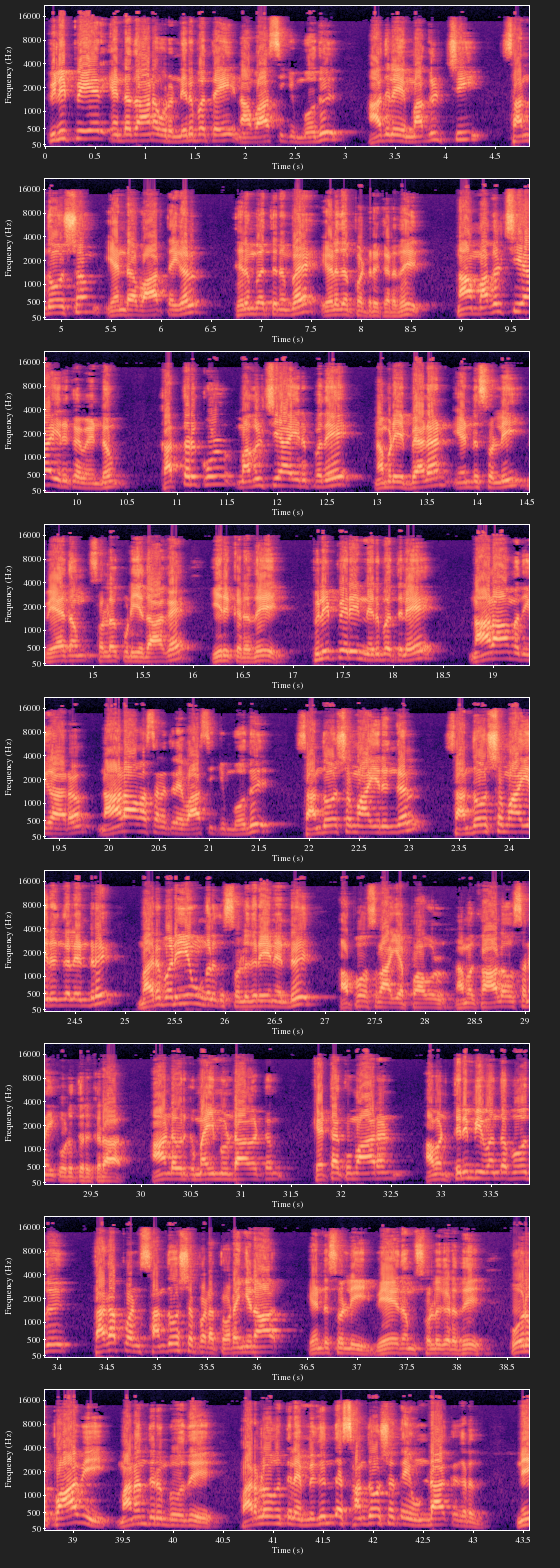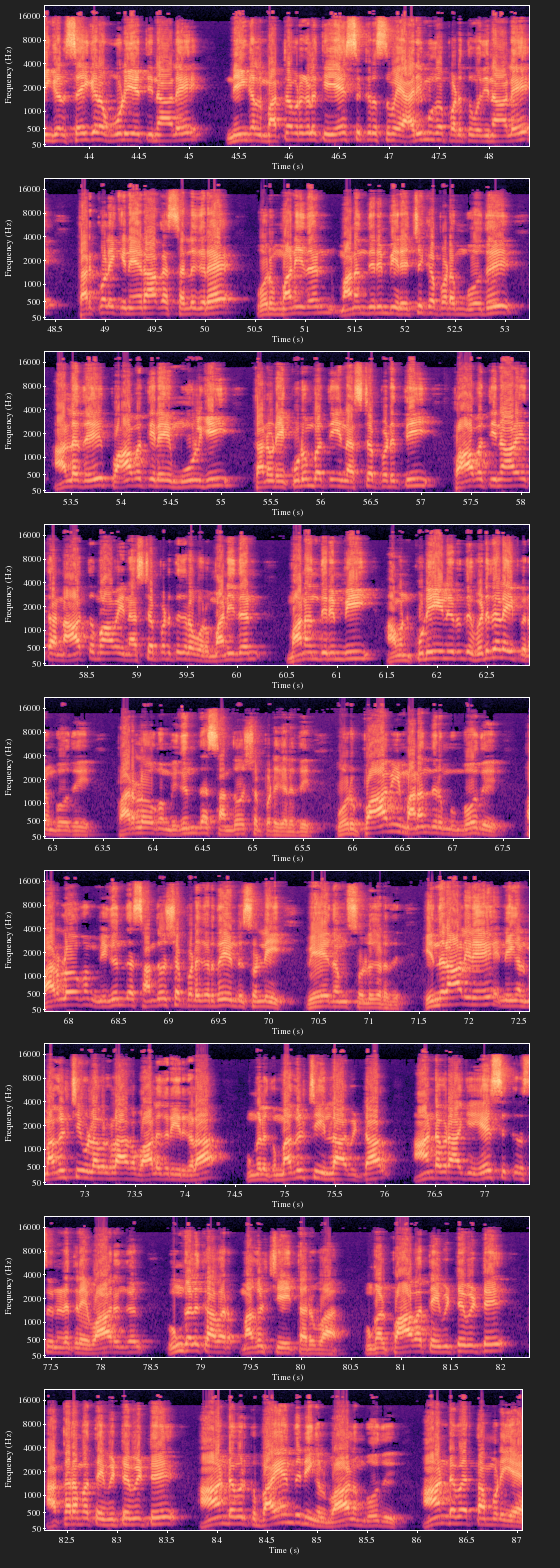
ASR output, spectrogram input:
பிலிப்பேர் என்றதான ஒரு நிருபத்தை நான் வாசிக்கும் போது அதிலே மகிழ்ச்சி சந்தோஷம் என்ற வார்த்தைகள் திரும்ப திரும்ப எழுதப்பட்டிருக்கிறது. நாம் மகிழ்ச்சியாக இருக்க வேண்டும். கத்தருக்குள் மகிழ்ச்சியாக இருப்பதே நம்முடைய பலன் என்று சொல்லி வேதம் சொல்லக்கூடியதாக இருக்கிறது. பிலிப்பேரின் நிருபத்திலே நாலாம் அதிகாரம் நாலாம் வசனத்திலே வாசிக்கும் போது சந்தோஷமாயிருங்கள் சந்தோஷமாயிருங்கள் என்று மறுபடியும் உங்களுக்கு சொல்லுகிறேன் என்று அப்போசனாகிய பவுல் நமக்கு ஆலோசனை கொடுத்திருக்கிறார். ஆண்டவருக்கு மைமுண்டாகட்டும் உண்டாகட்டும். கெட்ட குமாரன் அவன் திரும்பி வந்தபோது தகப்பன் சந்தோஷப்பட தொடங்கினார் என்று சொல்லி வேதம் சொல்லுகிறது. ஒரு பாவி மனம் திரும்புவது பரலோகத்தில் மிகுந்த சந்தோஷத்தை உண்டாக்குகிறது. நீங்கள் செய்கிற ஊழியத்தினாலே நீங்கள் மற்றவர்களுக்கு இயேசு கிறிஸ்துவை அறிமுகப்படுத்துவதினாலே தற்கொலைக்கு நேராக செல்லுகிற ஒரு மனிதன் மனம் திரும்பி ரட்சிக்கப்படும் போது அல்லது பாவத்திலே மூழ்கி தன்னுடைய குடும்பத்தை நஷ்டப்படுத்தி பாவத்தினாலே தன் ஆத்மாவை நஷ்டப்படுத்துகிற ஒரு மனிதன் மனம் திரும்பி அவன் குடியிலிருந்து விடுதலை பெறும்போது பரலோகம் மிகுந்த சந்தோஷப்படுகிறது. ஒரு பாவி மனம் திரும்பும் போது பரலோகம் மிகுந்த சந்தோஷப்படுகிறது என்று சொல்லி வேதம் சொல்லுகிறது. இந்த நாளிலே நீங்கள் மகிழ்ச்சி உள்ளவர்களாக வாழுகிறீர்களா? உங்களுக்கு மகிழ்ச்சி இல்லாவிட்டால் ஆண்டவராகிய இயேசு கிறிஸ்துவனிடத்திலே வாருங்கள். உங்களுக்கு அவர் மகிழ்ச்சியை தருவார். உங்கள் பாவத்தை விட்டுவிட்டு அக்கிரமத்தை விட்டுவிட்டு ஆண்டவருக்கு பயந்து நீங்கள் வாழும்போது ஆண்டவர் தம்முடைய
